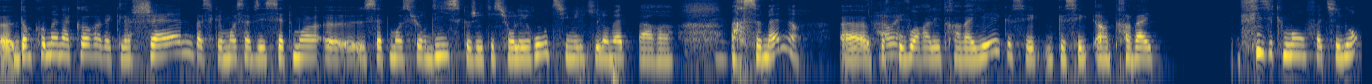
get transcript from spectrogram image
euh, d'un commun accord avec la chaîne, parce que moi, ça faisait 7 mois, euh, sept mois sur 10 que j'étais sur les routes, 6000 km par, par semaine, euh, pour Ah ouais. pouvoir aller travailler, que c'est que c'est un travail physiquement fatigant.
